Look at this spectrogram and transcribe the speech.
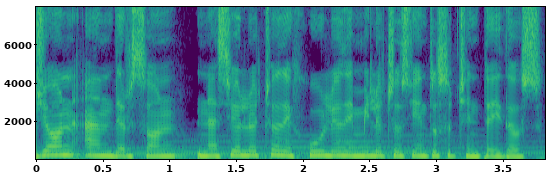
John Anderson nació el 8 de julio de 1882.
